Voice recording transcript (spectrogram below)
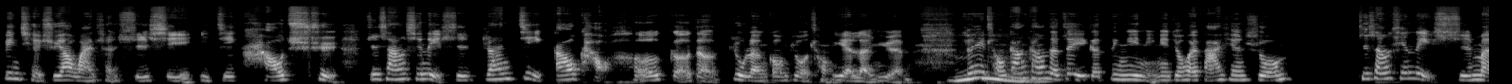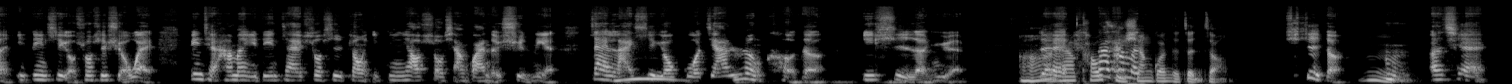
并且需要完成实习以及考取智商心理师专技高考合格的助人工作从业人员。嗯、所以，从刚刚的这一个定义里面，就会发现说，智商心理师们一定是有硕士学位，并且他们一定在硕士中一定要受相关的训练。再来是由国家认可的医师人员。啊，对，要考取相关的证照。是的，嗯嗯，而且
